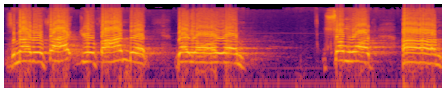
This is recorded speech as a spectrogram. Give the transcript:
As a matter of fact, you'll find that they are um, somewhat, um,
